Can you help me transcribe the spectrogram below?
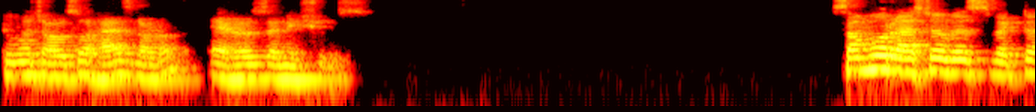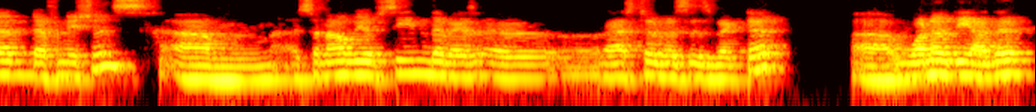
Too much also has a lot of errors and issues. Some more raster versus vector definitions. Um, so now we have seen the uh, raster versus vector. Uh, one of the other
